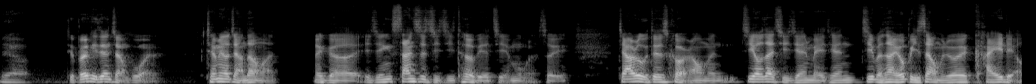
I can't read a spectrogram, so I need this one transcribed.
Yeah. 就 Berkeley 真的讲不完，前面有讲到嘛，那个已经三十几集特别节目了，所以加入 Discord，然后我们季后赛期间每天基本上有比赛，我们就会开聊，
